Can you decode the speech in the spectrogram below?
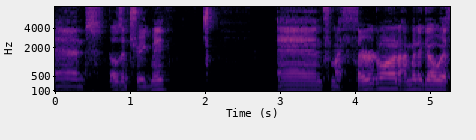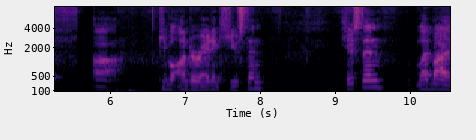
and those intrigued me. And for my third one, I'm gonna go with uh, people underrating Houston. Houston, led by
